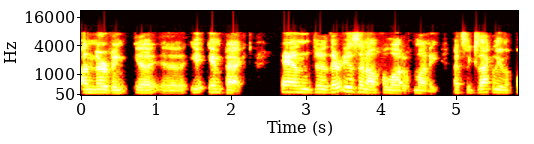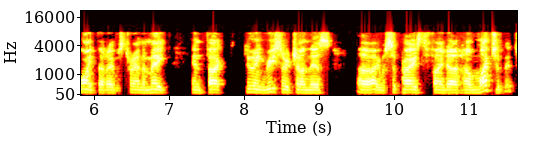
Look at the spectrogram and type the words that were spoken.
unnerving impact. And there is an awful lot of money. That's exactly the point that I was trying to make. In fact, doing research on this, uh, I was surprised to find out how much of it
